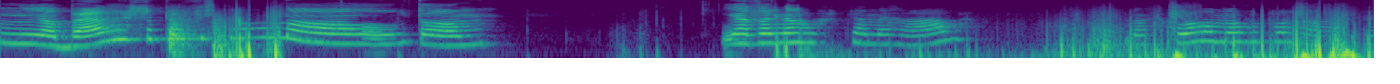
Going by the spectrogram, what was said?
Ні, бери ще професіонал там. Я за нього ще не грав, але скоро можу пограти.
